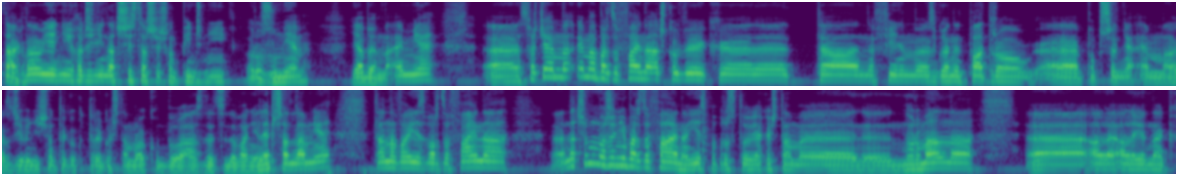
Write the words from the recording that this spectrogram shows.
tak, no jedni chodzili na 365 dni, rozumiem. Ja byłem na Emmie. E, słuchajcie, Emma, Emma bardzo fajna, aczkolwiek e, ten film z Gwyneth Paltrow, e, poprzednia Emma z 90 któregoś tam roku była zdecydowanie lepsza dla mnie. Ta nowa jest bardzo fajna. E, znaczy może nie bardzo fajna, jest po prostu jakaś tam e, e, normalna, e, ale, ale jednak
